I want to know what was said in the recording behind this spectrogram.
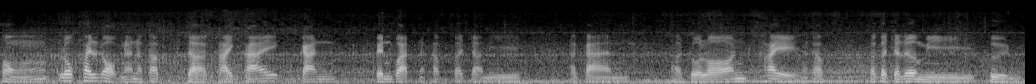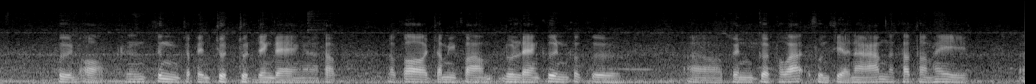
ของโรคไข้เลือดออกนั้นนะครับ จะคล้ายๆการเป็นหวัดนะครับ ก็จะมี อาการตัวร้อนไข้นะครับ แล้วก็จะเริ่มมีผื่นผื่นออกซึ่งซึ่งจะเป็นจุดจุดแดงๆนะครับ แล้วก็จะมีความรุนแรงขึ้นก็คือเป็นเกิดภาวะสูญเสียน้ำนะครับทำให้เ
